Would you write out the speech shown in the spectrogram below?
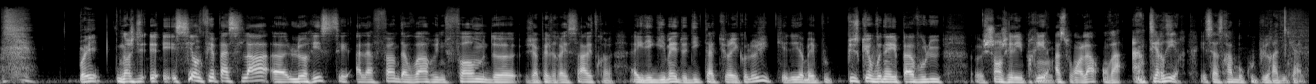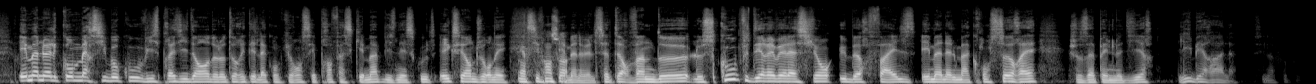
Oui. Non, je si on ne fait pas cela, euh, le risque c'est à la fin d'avoir une forme de, j'appellerais ça être avec des guillemets de dictature écologique, qui est dire, mais puisque vous n'avez pas voulu euh, changer les prix, mm. à ce moment-là, on va interdire et ça sera beaucoup plus radical. Emmanuel Combe, merci beaucoup, vice-président de l'autorité de la concurrence et prof à Schema Business School. Excellente journée. Merci François. Emmanuel, 7h22, le scoop des révélations Uber Files. Emmanuel Macron serait, j'ose à peine le dire, libéral.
